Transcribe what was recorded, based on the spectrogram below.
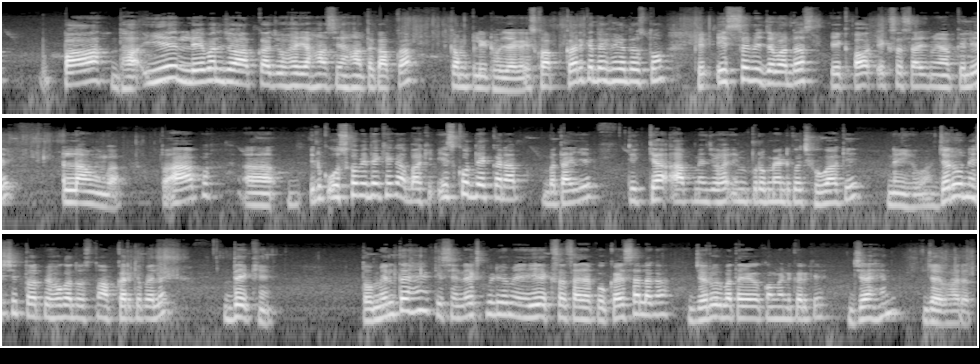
पा धा ये लेवल जो आपका जो है यहाँ से यहाँ तक आपका कंप्लीट हो जाएगा। इसको आप करके देखेंगे दोस्तों फिर इससे भी ज़बरदस्त एक और एक्सरसाइज मैं आपके लिए लाऊँगा। तो आप आ, उसको भी देखेगा बाकी इसको देखकर आप बताइए कि क्या आप में जो है इम्प्रूवमेंट कुछ हुआ कि नहीं हुआ? ज़रूर निश्चित तौर पे होगा दोस्तों, आप करके पहले देखें। तो मिलते हैं किसी नेक्स्ट वीडियो में। ये एक्सरसाइज आपको कैसा लगा, ज़रूर बताइएगा कमेंट करके। जय हिंद, जय भारत।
